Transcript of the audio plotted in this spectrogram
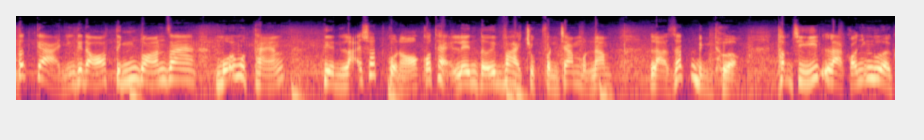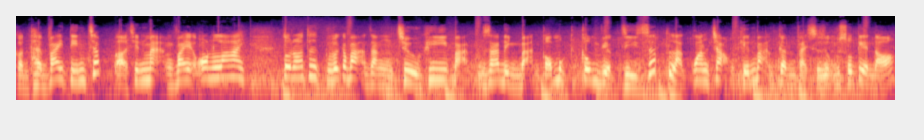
Tất cả những cái đó tính toán ra mỗi một tháng, tiền lãi suất của nó có thể lên tới vài chục phần trăm một năm là rất bình thường. Thậm chí là có những người còn thể vay tín chấp ở trên mạng, vay online. Tôi nói thật với các bạn rằng trừ khi bạn, gia đình bạn có một công việc gì rất là quan trọng khiến bạn cần phải sử dụng số tiền đó,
